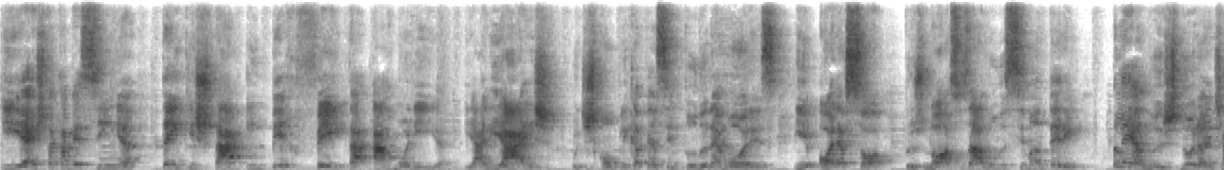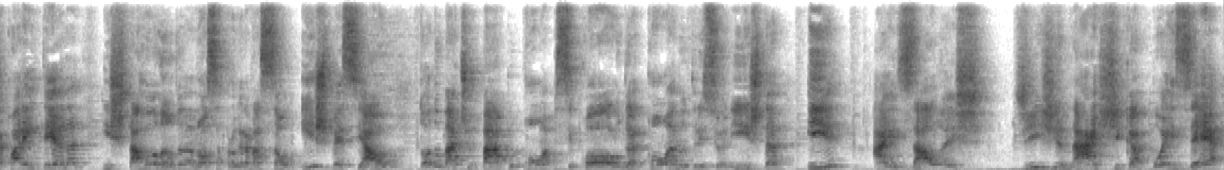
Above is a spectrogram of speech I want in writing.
e esta cabecinha tem que estar em perfeita harmonia. E aliás, o Descomplica pensa em tudo, né, amores? E olha só, para os nossos alunos se manterem plenos durante a quarentena, está rolando na nossa programação especial todo bate-papo com a psicóloga, com a nutricionista e as aulas de ginástica. Pois é,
